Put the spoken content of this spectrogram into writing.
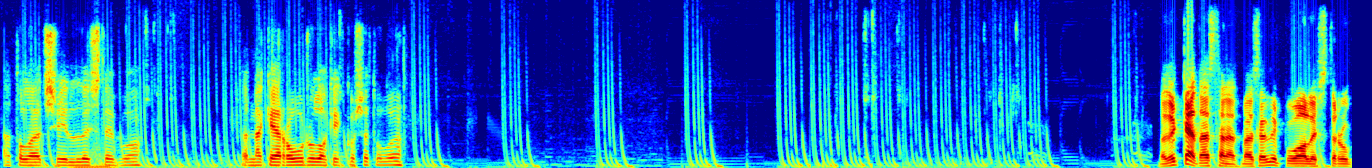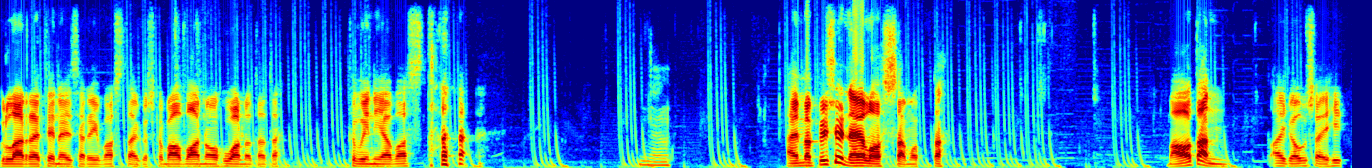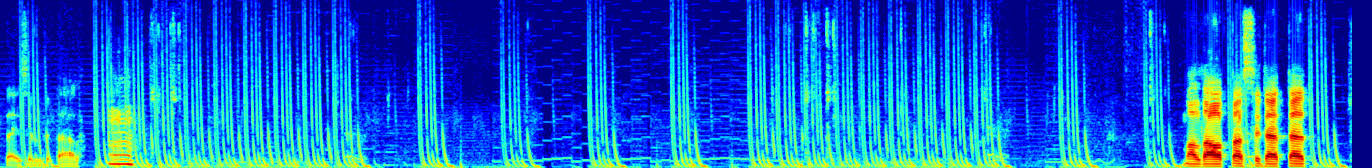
Tää tulee chillisti vaan. Tää näkee ruudullakin kun se tulee. Mä tykkään tästä, että mä silti puoli strugglaa Retinaceriin vastaan, koska mä vaan oon huono tätä Twinia vastaan. Mm. Ai mä pysyn elossa, mutta... Mä otan aika usein hittejä silti täällä. Mm. Malta ottaa sitä, että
